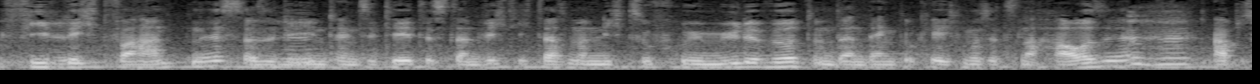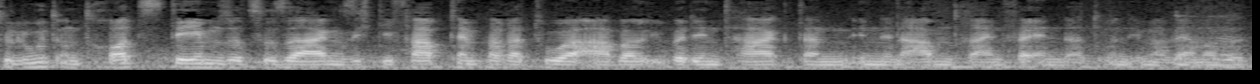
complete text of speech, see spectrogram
viel Licht vorhanden ist. Also mhm. die Intensität ist dann wichtig, dass man nicht zu früh müde wird und dann denkt, okay, ich muss jetzt nach Hause. Mhm. Absolut. Und trotzdem sozusagen sich die Farbtemperatur aber über den Tag dann in den Abend rein verändert und immer wärmer mhm. wird.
